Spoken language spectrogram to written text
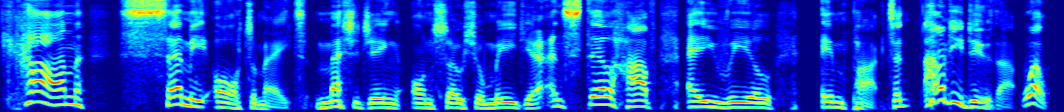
can semi automate messaging on social media and still have a real impact. And how do you do that? Well,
